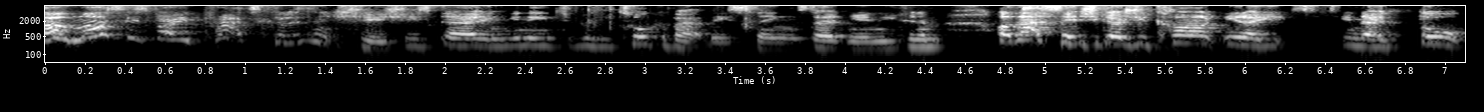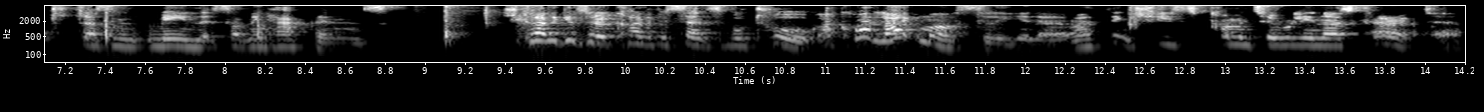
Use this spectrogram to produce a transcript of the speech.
Oh, Marcy's very practical, isn't she? She's going, you need to really talk about these things, don't you? And you can, oh, that's it. She goes, you can't, you know, you, you know, thought doesn't mean that something happens. She kind of gives her a kind of a sensible talk. I quite like Marsali, you know. I think she's come into a really nice character.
